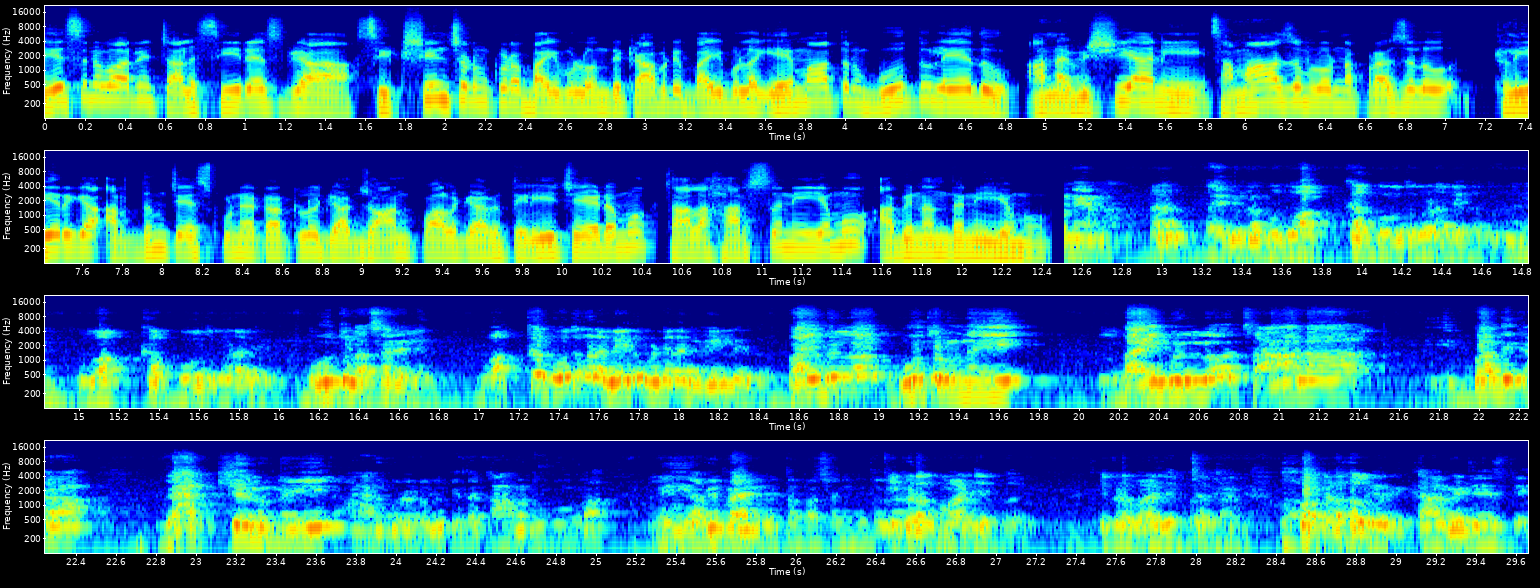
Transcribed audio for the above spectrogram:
చేసిన వారిని చాలా సీరియస్గా శిక్షించడం కూడా బైబిల్ ఉంది. కాబట్టి బైబిల్లో ఏమాత్రం బూతు లేదు అన్న విషయాన్ని సమాజంలో ఉన్న ప్రజలు క్లియర్గా అర్థం చేసుకునేటట్లు జాన్ పాల్ గారు తెలియచేయడము చాలా హర్షణీయము అభినందనీయము? బైబిల్లో ఒక్క బూత్ కూడా లేదు. ఒక్క బూత్ కూడా లేదు. బూతులు అసలే లేవు. ఒక్క బూత్ కూడా లేదు ఉండడానికి వీలు లేదు. బైబిల్లో బూతులు ఉన్నాయి. బైబిల్లో చాలా ఇబ్బందికర వ్యాఖ్యలు ఉన్నాయి అని అనుకునేటప్పుడు కింద కామెంట్ రూపంగా మీ అభిప్రాయం వ్యక్తపరచండి. ఇక్కడ ఒక మాట చెప్పాలి ఇక్కడ మాట చెప్తాను. ఒకవేళ కామెంట్ చేస్తే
